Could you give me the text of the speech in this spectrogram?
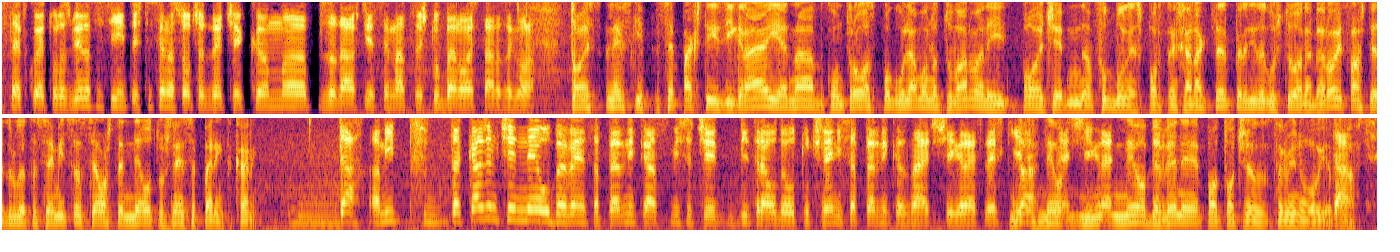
След което, разбира се, сините ще се насочат вече към задаващия се мат срещу Берое Стара Загора. Тоест, Левски все пак ще изиграе и една контрола с по-голямо натоварване и повече футболен спортен характер преди да гостува на Беро и това ще е другата седмица, все още не уточнен съперник, така ли? Да, ами да кажем, че не е обявен съперник. Аз мисля, че би трябвало да е уточнен и съперника знае, че ще играе с Левски. Да, не, знае, ще играе не обявен е по-точна терминология, Да. прав си.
